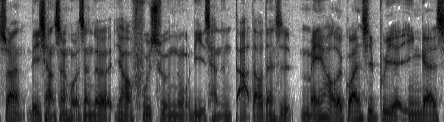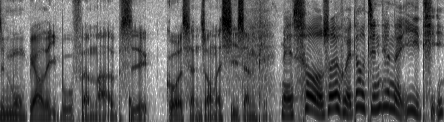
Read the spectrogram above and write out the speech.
虽然理想生活真的要付出努力才能达到，但是美好的关系不也应该是目标的一部分吗？而不是。过程中的牺牲品，没错。所以回到今天的议题，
